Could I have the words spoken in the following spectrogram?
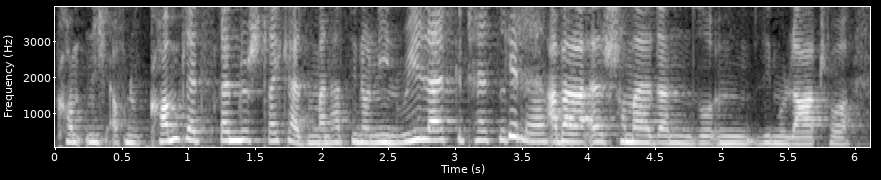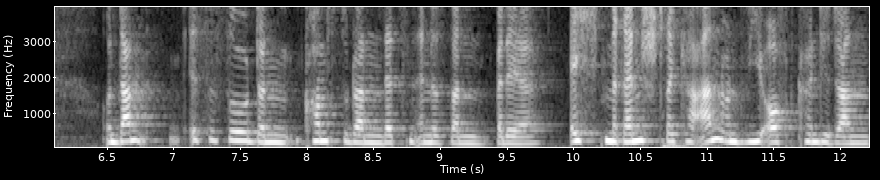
kommt nicht auf eine komplett fremde Strecke, also man hat sie noch nie in Real Life getestet, genau. aber äh, schon mal dann so im Simulator. Und dann ist es so, dann kommst du dann letzten Endes dann bei der echten Rennstrecke an und wie oft könnt ihr dann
